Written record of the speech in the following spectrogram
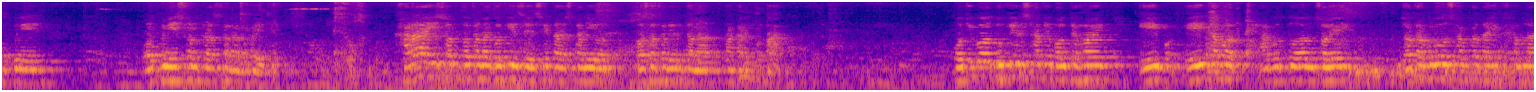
অগ্নি অগ্নি সন্ত্রাস চালানো হয়েছে। খারা এইসব ঘটনা ঘটিয়েছে সেটা স্থানীয় প্রশাসনের জানা থাকার কথা। অতীব দুঃখের সাথে বলতে হয়, এই এই যাবৎ আবদ্ধ অঞ্চলে যতগুলো সাম্প্রদায়িক হামলা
